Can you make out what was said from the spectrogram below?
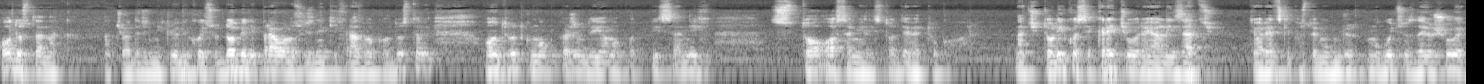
odustanak znači određenih ljudi koji su dobili pravo, ali su iz nekih razloga odustali. U ovom trenutku mogu kažem da imamo potpisanih 108 ili 109 ugovora. Znači, toliko se kreće u realizaciju. Teoretski postoji mogućnost da još uvek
